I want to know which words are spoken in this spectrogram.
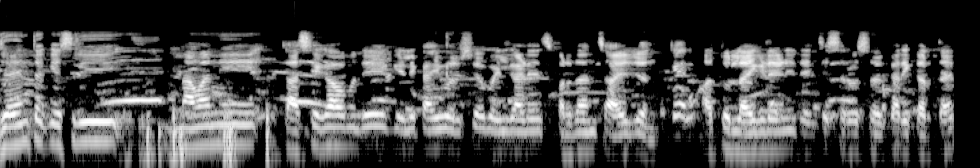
जयंत केसरी नावाने कासेगावमध्ये गेले काही वर्ष बैलगाड्या स्पर्धांचं आयोजन अतुल लाईगडे आणि त्यांचे सर्व सहकारी करतायत.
